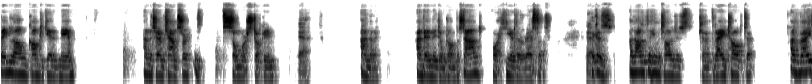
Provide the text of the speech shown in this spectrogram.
big, long, complicated name. And the term cancer is somewhere stuck in. Yeah. And like, and then they don't understand or hear the rest of it. Yeah. Because a lot of the hematologists kind of that I talk to have very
